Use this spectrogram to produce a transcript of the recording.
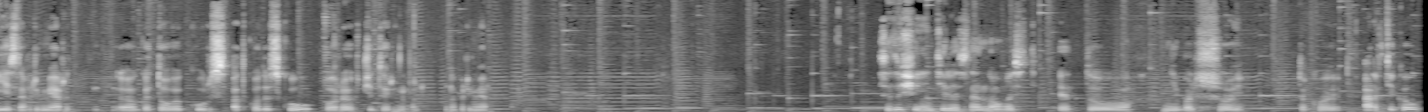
Есть, например, э, готовый курс от Code School по REV 4.0, например. Следующая интересная новость – это небольшой такой артикл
